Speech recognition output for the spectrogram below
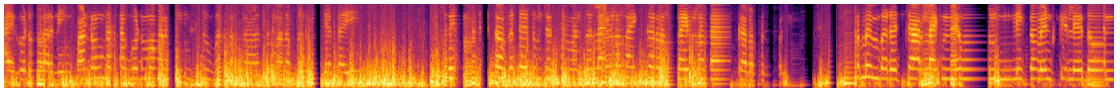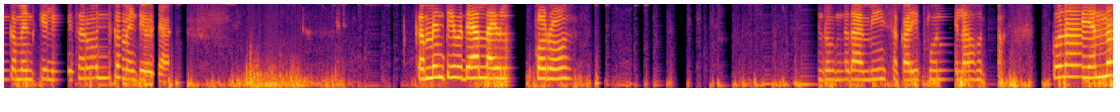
आय गुड मॉर्निंग पांडुरंग दादा गुड मॉर्निंग शुभ सकाळ तुम्हाला पण विद्याताई. स्वागत आहे तुमच्या सर्वांचं. लाईव्हला लाईक करा लाईव्हला लाईक करा चार मेंबर चार लाईक नाही कमेंट केले दोन कमेंट केली. सर्वांनी कमेंट येऊ द्या. कमेंट येऊ द्या लाईव्ह करो दादा मी सकाळी फोन केला होता कोणा यांना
